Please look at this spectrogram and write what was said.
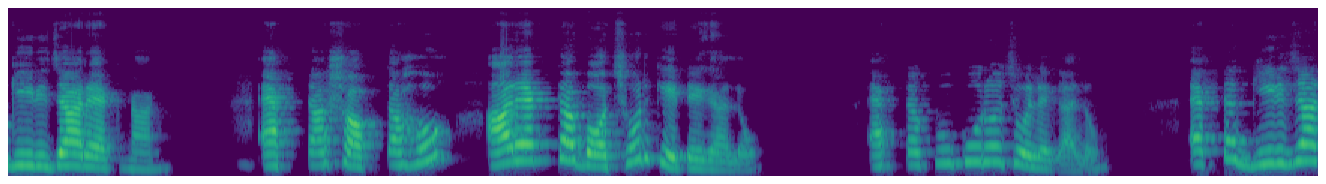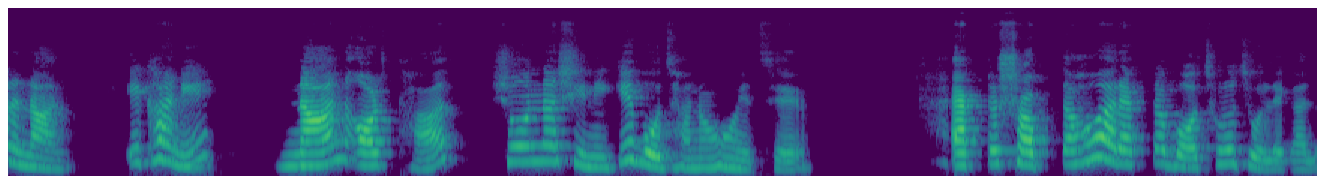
গির্জার এক নান। একটা সপ্তাহ আর একটা বছর কেটে গেল। একটা কুকুরও চলে গেল। একটা গির্জার নান। এখানে নান অর্থাৎ সন্ন্যাসিনীকে বোঝানো হয়েছে। একটা সপ্তাহ আর একটা বছরও চলে গেল।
